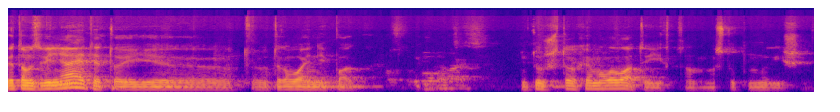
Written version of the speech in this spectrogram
Ви там звільняєте той е, трамвайний парк? Ну, Тут ж трохи маловато їх там в наступному рішенні.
